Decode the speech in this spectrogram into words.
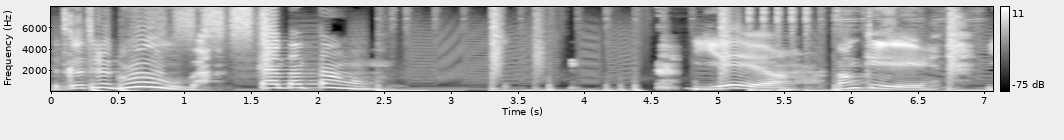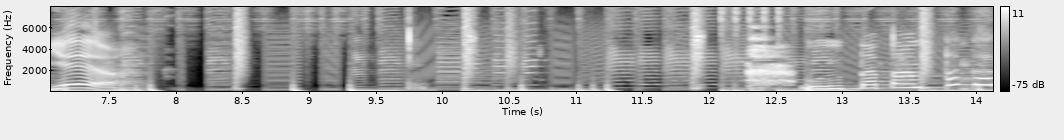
Let's go to the groove. Bam, bam, bam. Yeah, funky. Yeah. Ooh, ba, bam, ba, ba.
